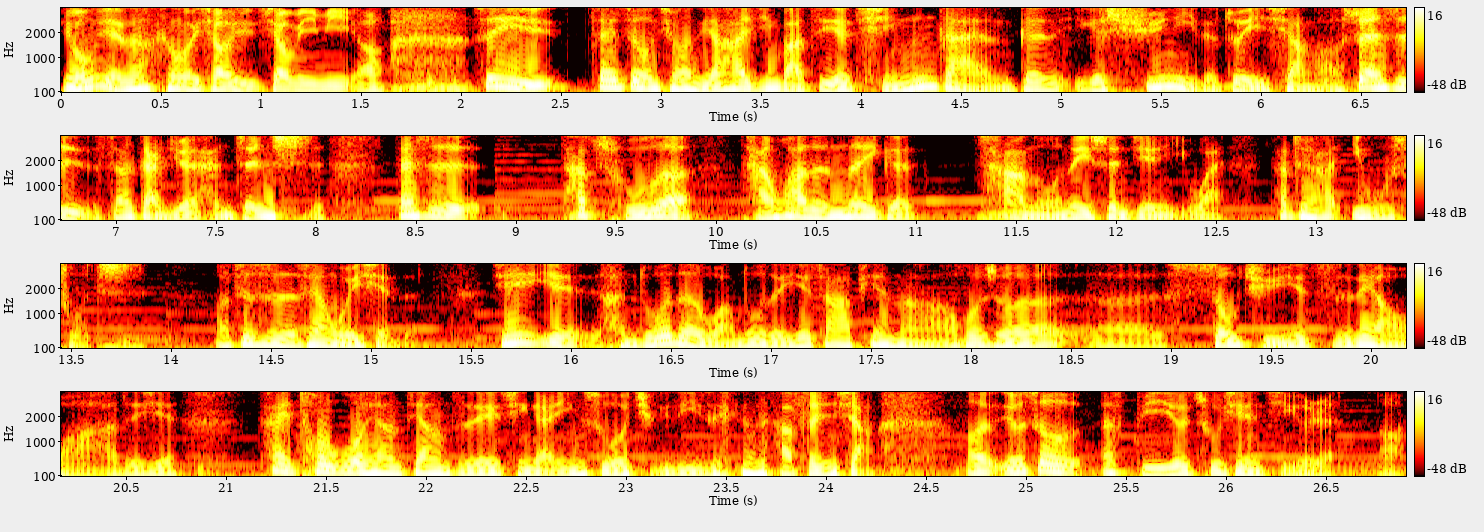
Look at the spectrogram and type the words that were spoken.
永远都跟我笑 笑眯眯啊。所以在这种情况底下，他已经把自己的情感跟一个虚拟的对象啊，虽然是他感觉很真实，但是他除了谈话的那个刹那那一瞬间以外，他对他一无所知啊，这是非常危险的。其实也很多的网络的一些诈骗啊，或者说呃收取一些资料啊这些，他也透过像这样子的一些情感因素，我举个例子跟大家分享。呃，有时候 FB 会出现几个人啊，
